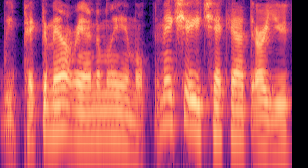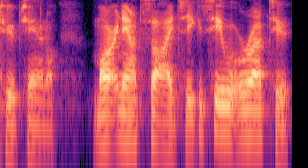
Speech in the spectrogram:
We pick them out randomly and we'll make sure you check out our YouTube channel. Martin outside so you can see what we're up to.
